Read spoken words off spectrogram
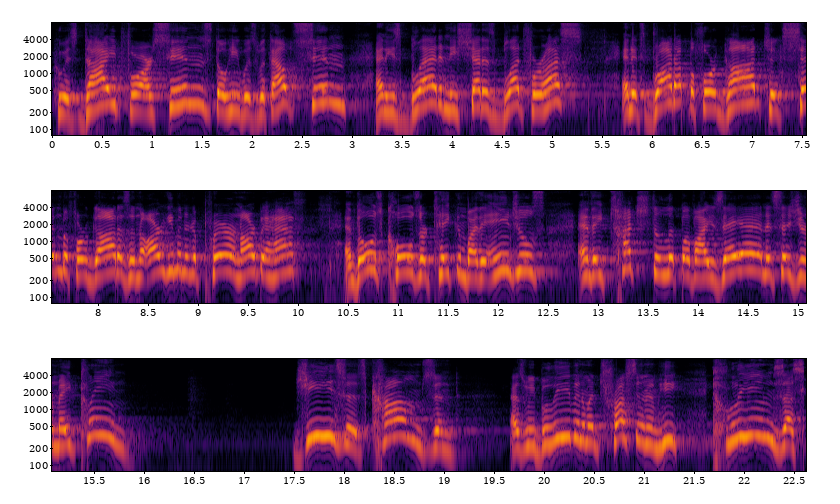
who has died for our sins, though he was without sin, and he's bled and he shed his blood for us and it's brought up before God to extend before God as an argument and a prayer on our behalf. And those coals are taken by the angels and they touch the lip of Isaiah and it says, You're made clean. Jesus comes and as we believe in him and trust in him, he cleans us.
